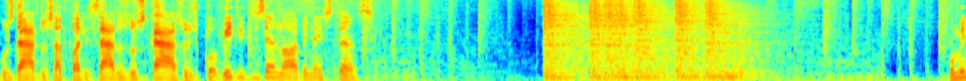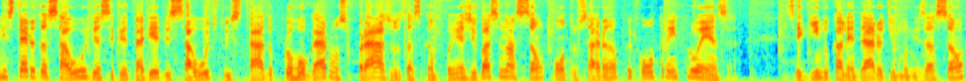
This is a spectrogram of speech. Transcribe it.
Os dados atualizados dos casos de Covid-19 na instância. O Ministério da Saúde e a Secretaria de Saúde do Estado prorrogaram os prazos das campanhas de vacinação contra o sarampo e contra a influenza. Seguindo o calendário de imunização,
